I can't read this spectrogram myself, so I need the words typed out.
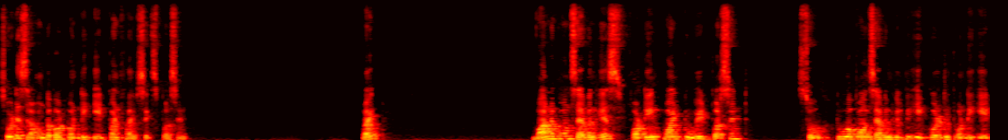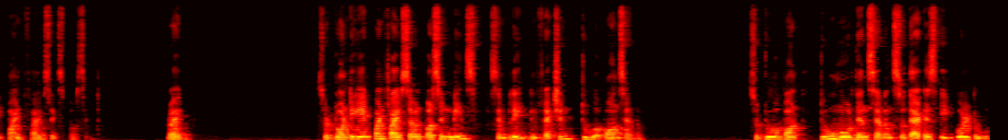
So it is round about 28.56 percent right 1 upon 7 is 14.28%. So 2 upon 7 will be equal to 28.56%. Right. So 28.57% means simply in fraction 2 upon 7. So 2 upon 2 more than 7. So that is equal to,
